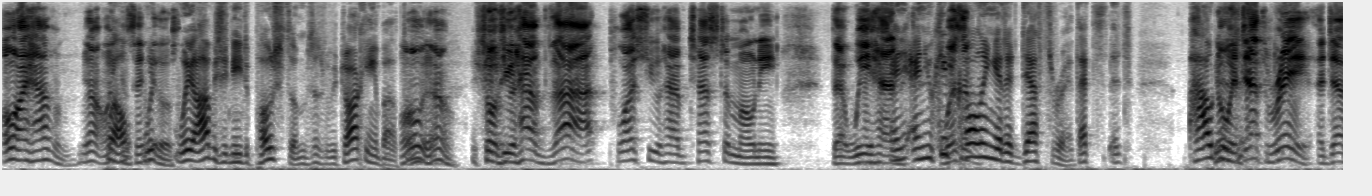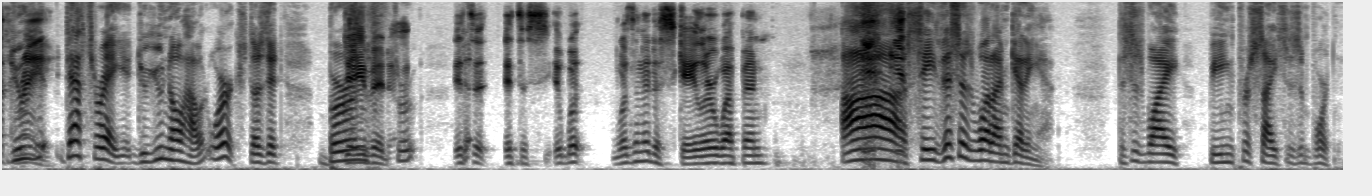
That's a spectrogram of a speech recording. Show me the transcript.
Oh, I have them. Yeah, I can send we, you those. we obviously need to post them since we're talking about them. oh, yeah. So if you have that, plus you have testimony that we had. and, and you keep wasn't- calling it a death threat. That's it's, how does No, a it- death ray. A death do ray. you, death ray? Do you know how it works? Does it burn David, through? It's a it's a s- it, wa- wasn't it a scalar weapon? Ah, it- see, this is what I'm getting at. This is why being precise is important.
